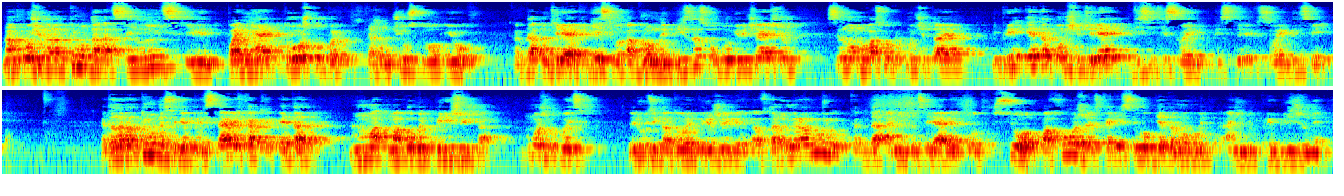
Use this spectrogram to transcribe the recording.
нам очень, наверное, трудно оценить или понять то, что, скажем, чувствовал Иов. Когда он теряет весь свой огромный бизнес, он был величайшим сыном Восхо, как мы читаем, и при этом он еще теряет 10 своих, 10 своих детей. Это, наверное, трудно себе представить, как это могло быть пережито. Может быть, люди, которые пережили Вторую мировую, когда они потеряли вот все похожее, скорее всего, где-то могут быть, они быть приближены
